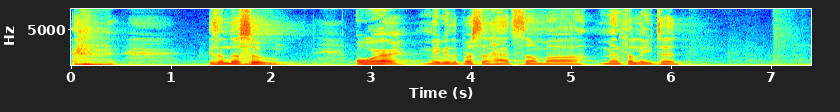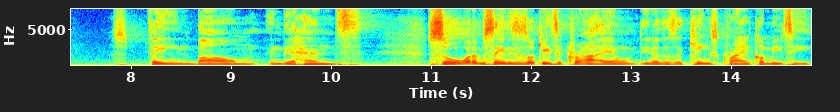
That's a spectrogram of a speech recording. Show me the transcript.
Isn't that so? Or maybe the person had some uh, mentholated thing, balm in their hands. So what I'm saying is it's okay to cry, and you know there's a King's Crying Committee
